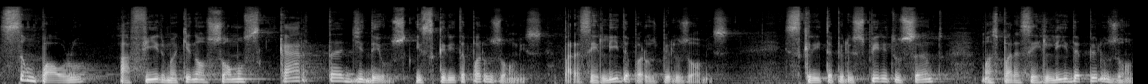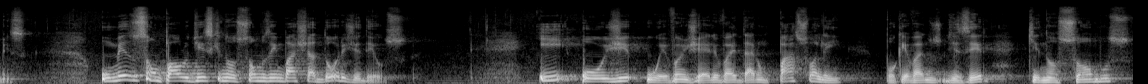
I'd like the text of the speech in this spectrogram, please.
São Paulo afirma que nós somos carta de Deus, escrita para os homens, para ser lida pelos homens. Escrita pelo Espírito Santo, mas para ser lida pelos homens. O mesmo São Paulo diz que nós somos embaixadores de Deus. E hoje o Evangelho vai dar um passo além, porque vai nos dizer que nós somos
